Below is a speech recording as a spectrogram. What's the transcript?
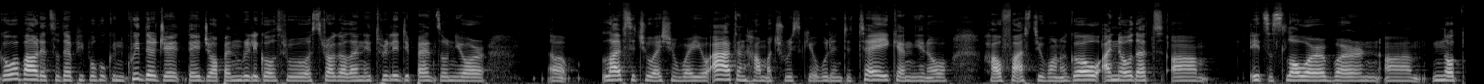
go about it. So there are people who can quit their j- day job and really go through a struggle, and it really depends on your uh, life situation where you're at and how much risk you're willing to take, and you know how fast you want to go. I know that. Um, it's a slower burn, um, not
